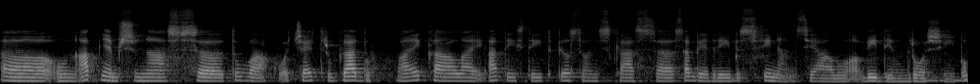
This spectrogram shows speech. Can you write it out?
un apņemšanās tuvāko četru gadu laikā, lai attīstītu pilsoniskās sabiedrības finansiālo vidi un drošību.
